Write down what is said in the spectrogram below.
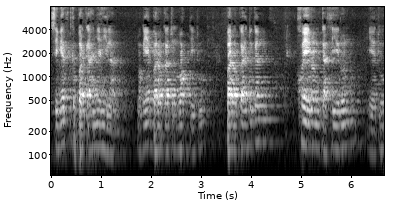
sehingga keberkahannya hilang. Makanya barokatul waktu itu barokah itu kan khairun kathirun yaitu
